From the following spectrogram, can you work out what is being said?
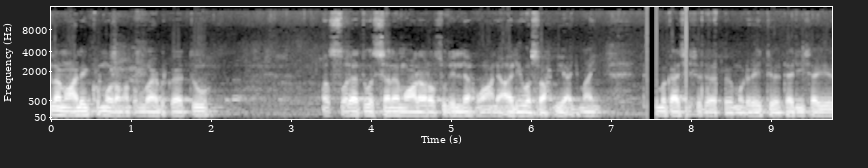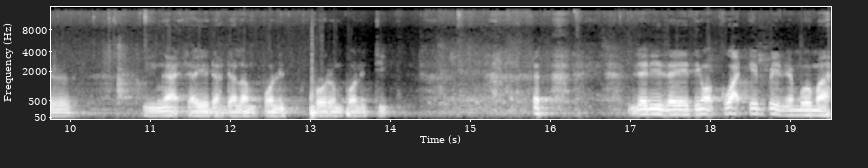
Assalamualaikum warahmatullahi wabarakatuh. Assalatu wassalamu ala Rasulillah wa ala alihi wa sahbihi ajmain. Terima kasih saudara moderator. Tadi saya ingat saya dah dalam polit, forum politik. Jadi saya tengok kuat kempen yang bermah.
